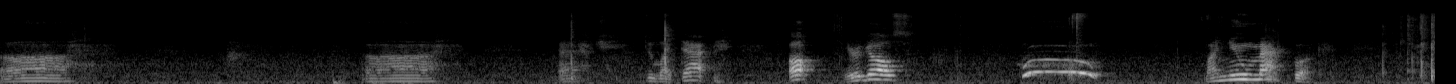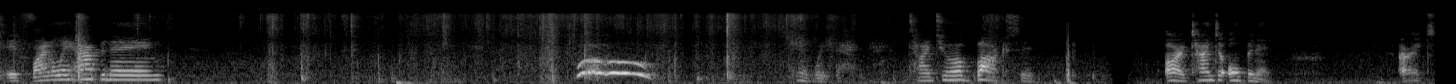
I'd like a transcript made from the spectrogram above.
Uh, uh, uh do like that. Oh, here it goes. My new MacBook. It's finally happening. Woohoo! Can't wait. that. Time to unbox it. Alright, time to open it. Alright.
